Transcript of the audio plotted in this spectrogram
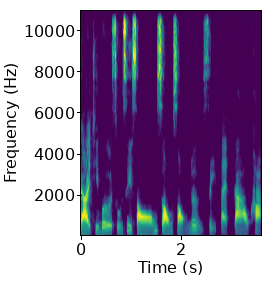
ได้ที่เบอร์ 042 221 489 ค่ะ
